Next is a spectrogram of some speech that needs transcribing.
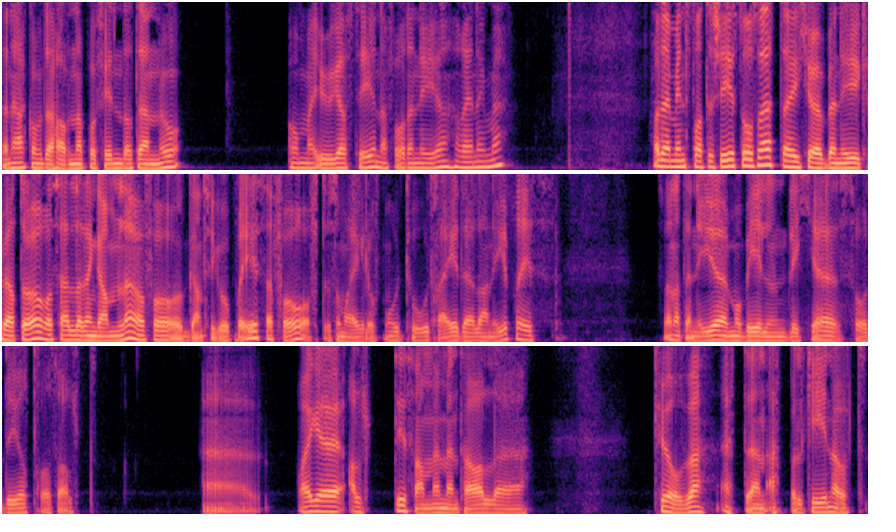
Den her kommer til å havne på finn.no om ei ukes tid når jeg får den nye, regner jeg med. Og det er min strategi, stort sett. Jeg kjøper ny hvert år og selger den gamle og får ganske god pris. Jeg får ofte som regel opp mot to tredjedeler av nypris. Sånn at den nye mobilen blir ikke så dyr, tross alt. Eh, og jeg er alltid samme mentale kurve etter en Apple keynote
